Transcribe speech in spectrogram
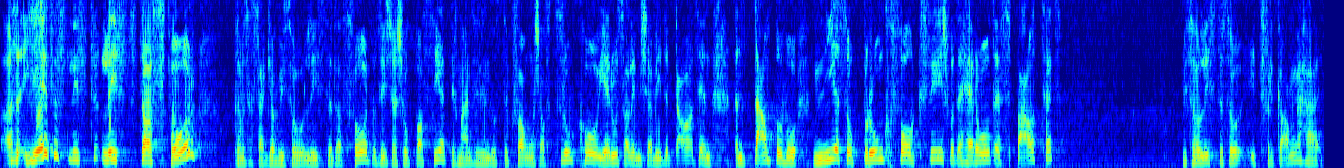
Also Jesus liest, liest das vor sich sagen, ja, wieso liest er das vor? Das ist ja schon passiert. Ich meine, sie sind aus der Gefangenschaft zurückgekommen. Jerusalem ist ja wieder da. Sie haben einen Tempel, der nie so prunkvoll war, wo der Herodes gebaut hat. Wieso liest er so in die Vergangenheit?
